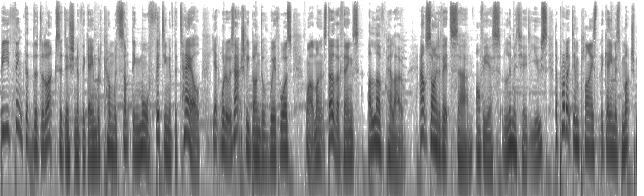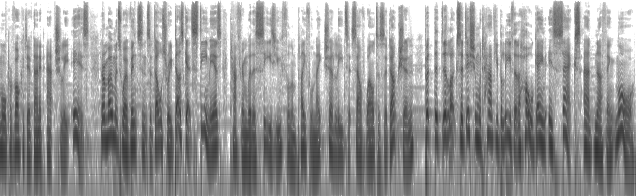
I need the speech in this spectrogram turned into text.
But you'd think that the deluxe edition of the game would come with something more fitting of the tale, yet what it was actually bundled with was, well, amongst other things, a love pillow. Outside of its uh, obvious limited use, the product implies that the game is much more provocative than it actually is. There are moments where Vincent's adultery does get steamy as Catherine with a C's youthful and playful nature leads itself well to seduction, but the deluxe edition would have you believe that the whole game is sex and nothing more.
